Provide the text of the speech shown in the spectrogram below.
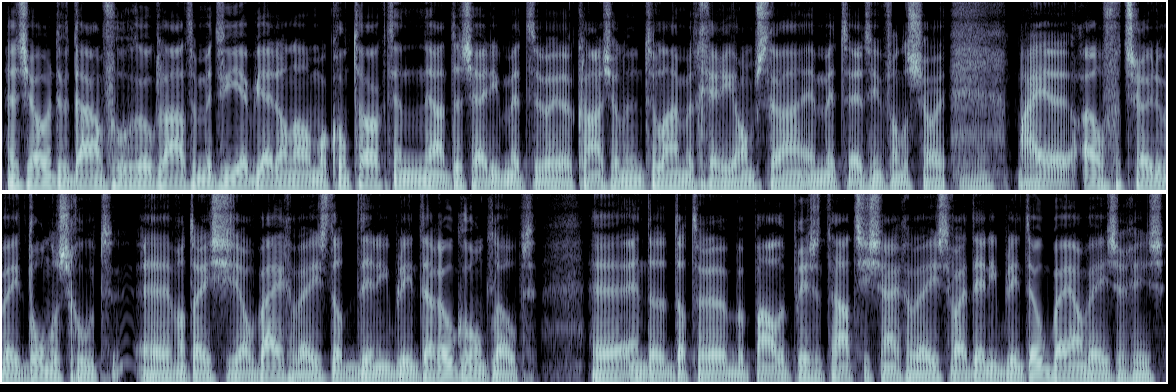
En zo. En daarom vroeg ik ook later met wie heb jij dan allemaal contact? En ja, dan zei hij met uh, Klaas-Jan Huntelaar, met Gerry Hamstra en met Edwin van der Sar. Maar uh, Alfred Schreuder weet donders goed, eh, want daar is hij zelf bij geweest, dat Danny Blind daar ook rondloopt. Eh, en dat, dat er bepaalde presentaties zijn geweest waar Danny Blind ook bij aanwezig is.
